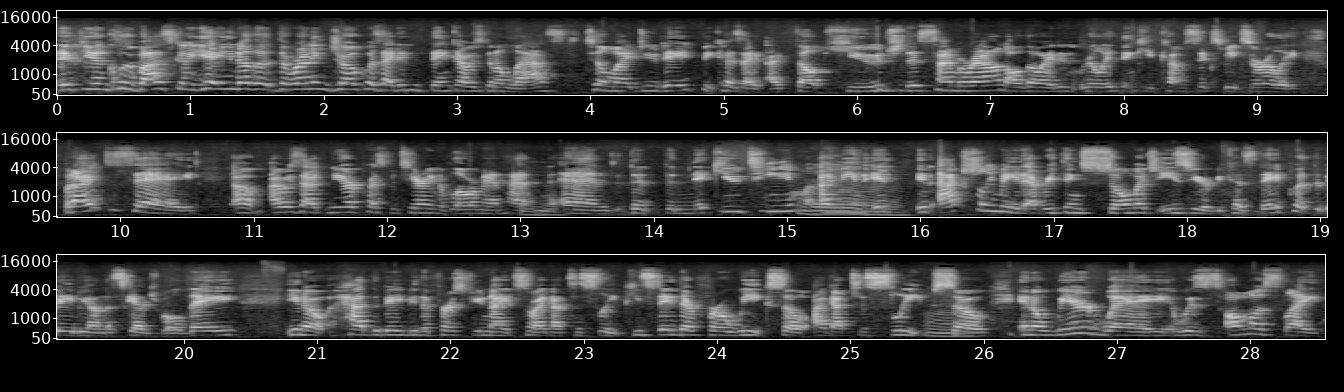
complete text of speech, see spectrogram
If you include Bosco, yeah, you know, the, the running joke was I didn't think I was going to last till my due date because I, I felt huge this time around, although I didn't really think he'd come six weeks early. But I have to say, um, I was at New York Presbyterian of Lower Manhattan, mm-hmm. and the, the NICU team, I mm. mean, it, it actually made everything so much easier because they put the baby on the schedule. They, you know, had the baby the first few nights, so I got to sleep. He stayed there for a week, so I got to sleep. Mm. So, in a weird way, it was almost like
